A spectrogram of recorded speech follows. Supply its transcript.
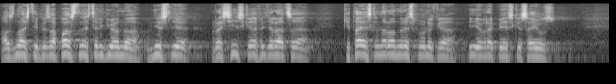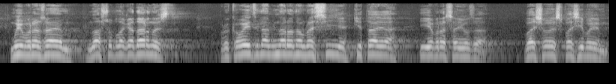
а значит и безопасность региона внесли Российская Федерация, Китайская Народная Республика и Европейский Союз. Мы выражаем нашу благодарность руководителям и народам России, Китая и Евросоюза. Большое спасибо им.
